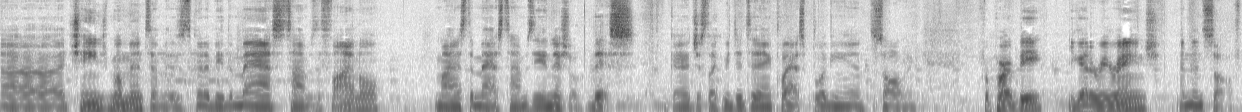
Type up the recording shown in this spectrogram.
uh, change momentum is going to be the mass times the final minus the mass times the initial. This okay, just like we did today in class, plugging in, solving. For part B, you got to rearrange and then solve.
